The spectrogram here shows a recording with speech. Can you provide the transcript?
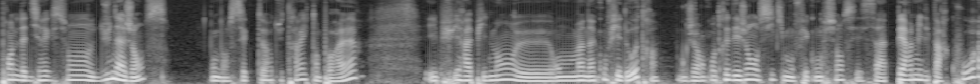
prendre la direction d'une agence, donc dans le secteur du travail temporaire. Et puis rapidement, euh, on m'en a confié d'autres. Donc, j'ai rencontré des gens aussi qui m'ont fait confiance et ça a permis le parcours.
